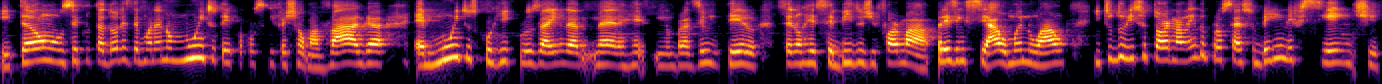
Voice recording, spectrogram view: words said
Então, os recrutadores demorando muito tempo para conseguir fechar uma vaga, é, muitos currículos ainda né, no Brasil inteiro sendo recebidos de forma presencial, manual, e tudo isso torna, além do processo bem ineficiente,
